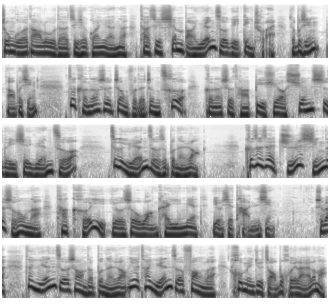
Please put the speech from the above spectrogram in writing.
中国大陆的这些官员呢，他是先把原则给定出来，这不行啊，不行，这可能是政府的政策，可能是他必须要宣誓的一些原则，这个原则是不能让。可是，在执行的时候呢，它可以有时候网开一面，有些弹性，是吧？但原则上它不能让，因为它原则放了，后面就找不回来了嘛，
